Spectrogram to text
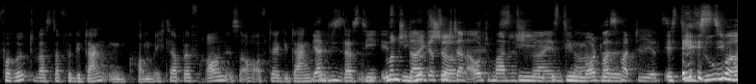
verrückt, was da für Gedanken kommen. Ich glaube, bei Frauen ist auch oft der Gedanke, Ja, die, dass die ist man die steigert hübscher, sich dann automatisch ist die, rein. Ist die. Model? Was hat die jetzt? Ist die Ist die super?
